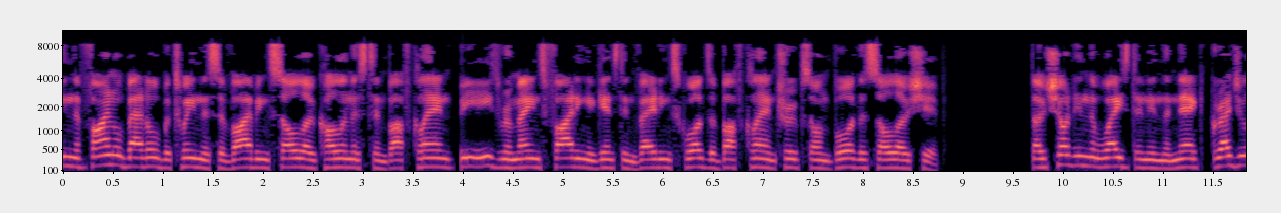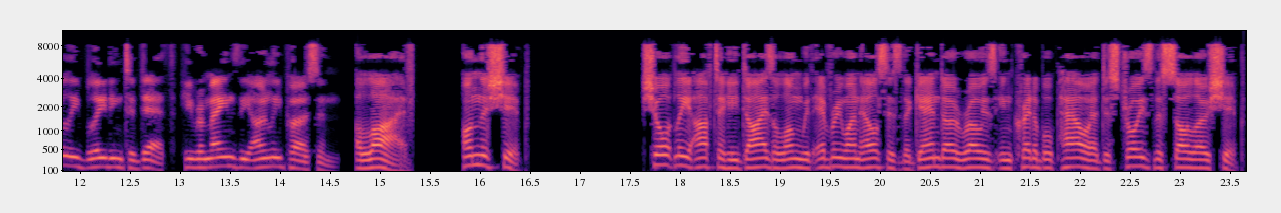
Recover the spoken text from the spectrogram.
In the final battle between the surviving Solo colonists and Buff Clan, BEs remains fighting against invading squads of Buff Clan troops on board the Solo ship. Though shot in the waist and in the neck, gradually bleeding to death, he remains the only person alive on the ship. Shortly after he dies along with everyone else as the Gando Roa's incredible power destroys the Solo ship.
